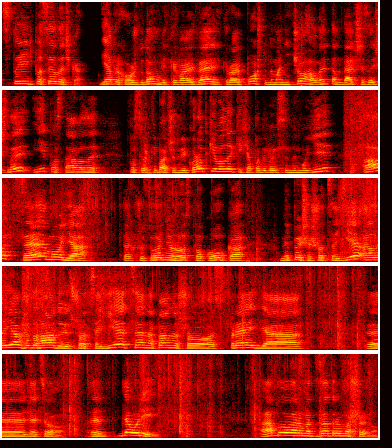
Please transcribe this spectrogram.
стоїть посилочка. Я приходжу додому, відкриваю двері, відкриваю пошту, нема нічого, а вони там далі зайшли і поставили посилки. Бачу дві коробки великих, я подивився не мої. А це моя. Так що сьогодні розпаковка. Не пише, що це є, але я вже догадуюсь, що це є. Це, напевно, що спрей для, е, для цього. Е, для олії. Або ароматизатор машину.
